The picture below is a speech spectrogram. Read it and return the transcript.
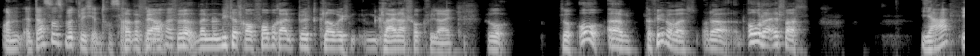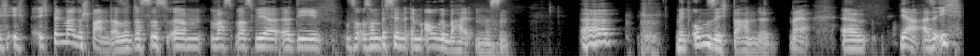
Und äh, das ist wirklich Ich interessant. glaube, das wäre Ja, auch für, wenn du nicht darauf vorbereitet bist, glaube ich, ein kleiner Schock vielleicht. So, so, oh, ähm, da fehlt noch was. Oder, oh, da ist was. Ja, ich, ich, ich bin mal gespannt. Also das ist ähm, was, was wir äh, die so, so ein bisschen im Auge behalten müssen. Äh, Mit Umsicht behandeln. Naja, ähm, ja, also ich,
